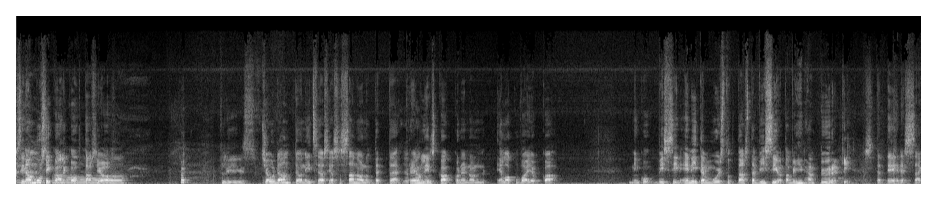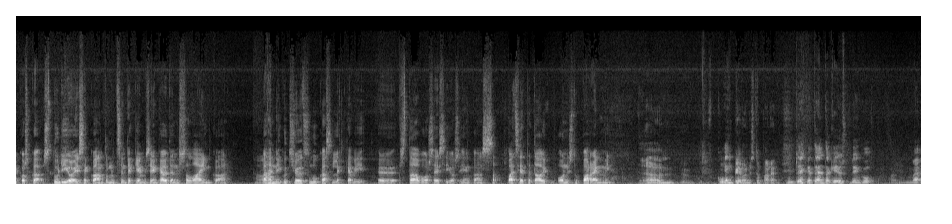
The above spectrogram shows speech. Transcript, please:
Siinä on musikaalikohtaus, joo. Please. Joe Dante on itse asiassa sanonut, että Gremlins 2 on elokuva, joka niin kuin vissiin eniten muistuttaa sitä visiota, mihin hän pyrki sitä tehdessään, koska studio ei sekaantunut sen tekemiseen käytännössä lainkaan. Vähän niin kuin George Lucasille kävi ö, Star Wars-esiosien kanssa, paitsi että tämä oli onnistu paremmin. Um, kumpi onnistui paremmin? Mutta ehkä tämän takia just niin kuin mä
